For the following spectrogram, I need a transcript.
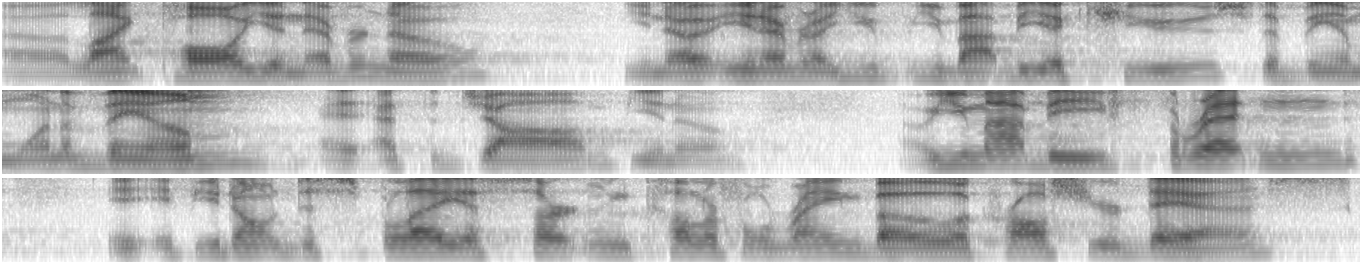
uh, like Paul, you never know. You know, you never know. You, you might be accused of being one of them at, at the job, you know. Or you might be threatened if you don't display a certain colorful rainbow across your desk.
